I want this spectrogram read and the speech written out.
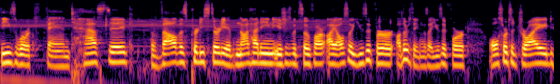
These work fantastic. The valve is pretty sturdy. I've not had any issues with so far. I also use it for other things. I use it for all sorts of dried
